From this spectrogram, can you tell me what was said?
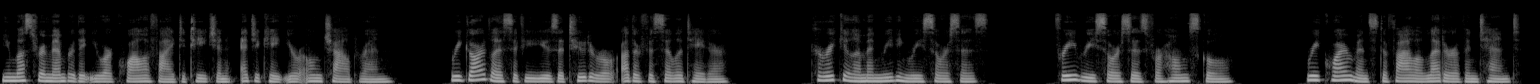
you must remember that you are qualified to teach and educate your own children, Regardless if you use a tutor or other facilitator. Curriculum and reading resources. Free resources for homeschool. Requirements to file a letter of intent.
